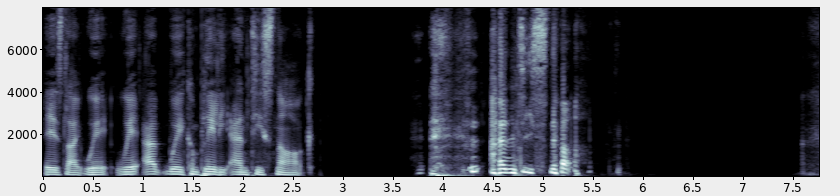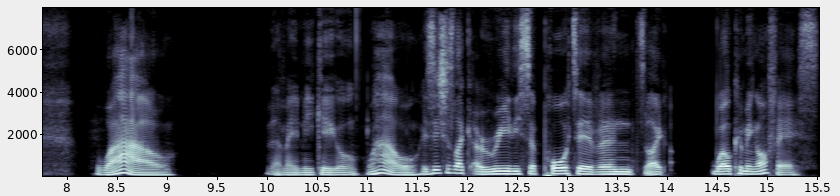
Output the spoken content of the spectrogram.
is like we're we're we're completely anti snark. Anti snark. Wow. That made me giggle. Wow. Is this just like a really supportive and like welcoming office?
